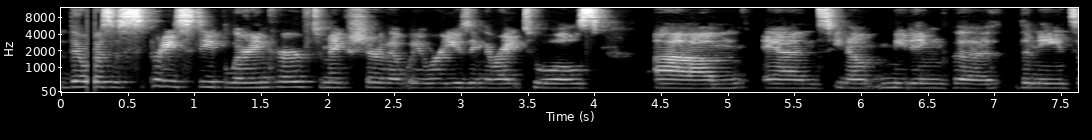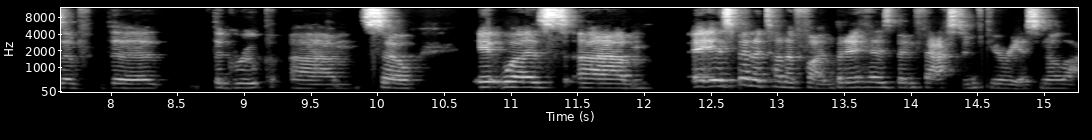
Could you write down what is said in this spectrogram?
there was a pretty steep learning curve to make sure that we were using the right tools um, and you know meeting the the needs of the the group. Um, so it was um, it's been a ton of fun, but it has been fast and furious, no lie.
